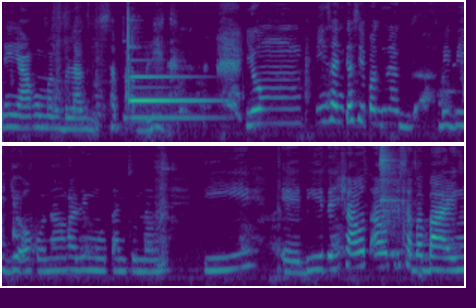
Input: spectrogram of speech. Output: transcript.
Nahihiya ako mag-vlog sa public. yung, minsan kasi pag nag-video ako, nakakalimutan ko ng i-edit. And shout out sa babaeng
